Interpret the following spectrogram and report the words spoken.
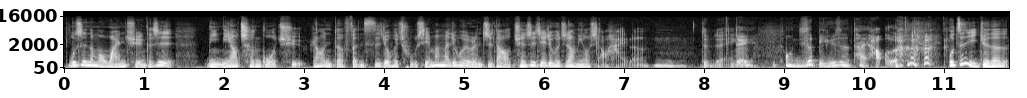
不是那么完全，可是。你你要撑过去，然后你的粉丝就会出现，慢慢就会有人知道，全世界就会知道你有小孩了，嗯，对不对？对，哦，你这比喻真的太好了。我自己觉得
